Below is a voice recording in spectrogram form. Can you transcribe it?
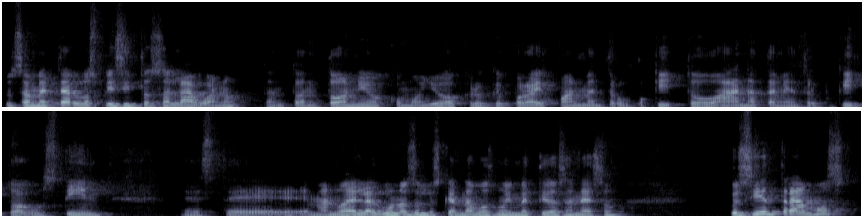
pues a meter los piecitos al agua, ¿no? Tanto Antonio como yo, creo que por ahí Juan me entró un poquito, Ana también entró un poquito, Agustín, este, Emanuel, algunos de los que andamos muy metidos en eso, pues sí entramos,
